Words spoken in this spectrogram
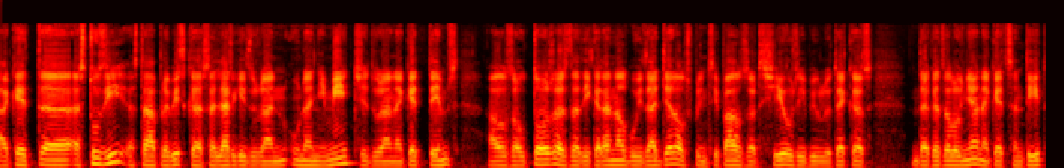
aquest eh, estudi està previst que s'allargui durant un any i mig. Durant aquest temps, els autors es dedicaran al buidatge dels principals arxius i biblioteques de Catalunya, en aquest sentit,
